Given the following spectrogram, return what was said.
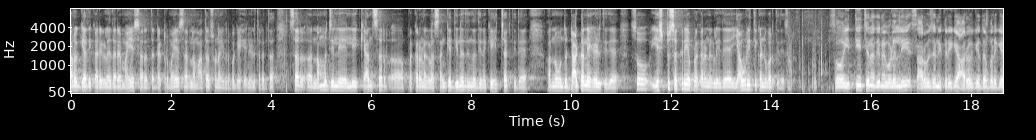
ಆರೋಗ್ಯಾಧಿಕಾರಿಗಳಿದ್ದಾರೆ. ಮಹೇಶ್ ಸರ್ ಅಂತ, ಡಾಕ್ಟರ್ ಮಹೇಶ್ ಸರ್ನ ಮಾತಾಡ್ಸೋಣ ಇದ್ರ ಬಗ್ಗೆ ಏನು ಹೇಳ್ತಾರೆ ಅಂತ. ಸರ್ ನಮ್ಮ ಜಿಲ್ಲೆಯಲ್ಲಿ ಕ್ಯಾನ್ಸರ್ ಪ್ರಕರಣಗಳ ಸಂಖ್ಯೆ ದಿನದಿಂದ ದಿನಕ್ಕೆ ಹೆಚ್ಚಾಗ್ತಿದೆ ಅನ್ನೋ ಒಂದು ಡಾಟಾನೇ ಹೇಳ್ತಿದೆ. ಸೊ, ಎಷ್ಟು ಸಕ್ರಿಯ ಪ್ರಕರಣಗಳಿದೆ? ಯಾವ ರೀತಿ ಕಂಡು ಬರ್ತಿದೆ ಸರ್? ಸೊ ಇತ್ತೀಚಿನ ದಿನಗಳಲ್ಲಿ ಸಾರ್ವಜನಿಕರಿಗೆ ಆರೋಗ್ಯದ ಬಗ್ಗೆ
